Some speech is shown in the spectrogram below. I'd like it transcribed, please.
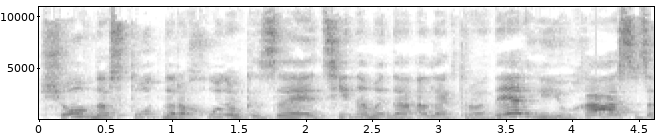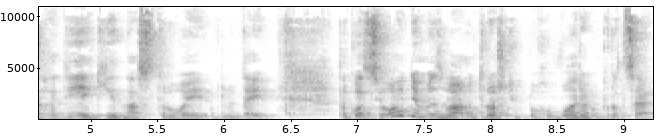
що в нас тут на рахунок з цінами на електроенергію, газ, взагалі які настрої в людей. Так от сьогодні ми з вами трошки поговоримо про це.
